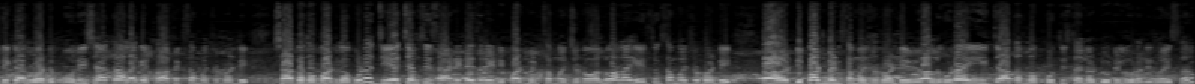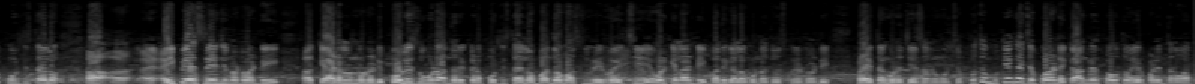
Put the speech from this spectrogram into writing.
అధికారులు అటు పోలీస్ శాఖ అలాగే ట్రాఫిక్ సంబంధించినటువంటి శాఖతో పాటుగా కూడా జిహెచ్ఎంసీ శానిటైజరీ డిపార్ట్మెంట్ సంబంధించిన వాళ్ళు అలాగే హెల్త్కి సంబంధించినటువంటి డిపార్ట్మెంట్ సంబంధించినటువంటి వాళ్ళు కూడా ఈ జాతరలో పూర్తి స్థాయిలో డ్యూటీలు కూడా నిర్వహిస్తారు. పూర్తి స్థాయిలో ఐపీఎస్ రేంజ్ ఉన్నటువంటి కేడర్లు ఉన్నటువంటి పోలీసులు కూడా అందరూ ఇక్కడ పూర్తి స్థాయిలో బందోబస్తులు నిర్వహించి ఎవరికి ఎలాంటి ఇబ్బంది కలగకుండా చూసుకునేటువంటి ప్రయత్నం కూడా చేశారని కూడా చెప్పుకోవచ్చు. ముఖ్యంగా చెప్పాలంటే కాంగ్రెస్ ప్రభుత్వం ఏర్పడిన తర్వాత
